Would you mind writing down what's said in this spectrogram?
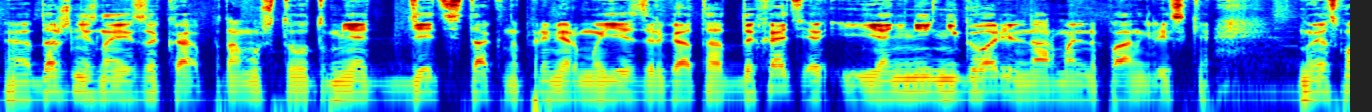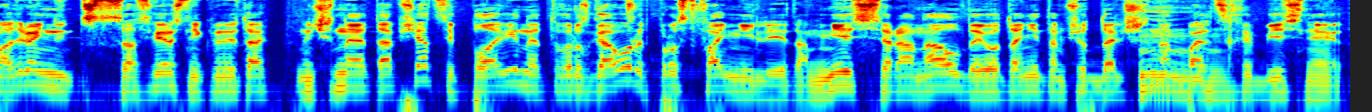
э, даже не зная языка. Потому что вот у меня дети так, например, мы ездили когда-то отдыхать, э, и они не, не говорили нормально по-английски. Но я смотрю, они со сверстниками так начинают общаться, и половина этого разговора это просто фамилии. Там Месси, Роналдо, и вот они там что-то дальше на пальцах объясняют.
